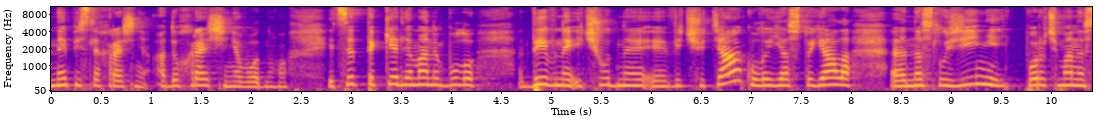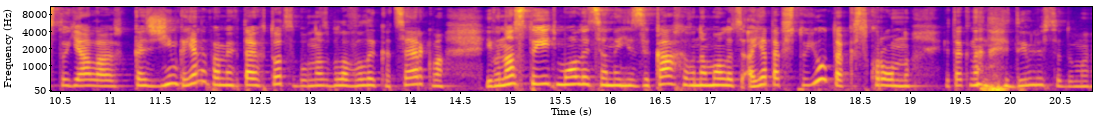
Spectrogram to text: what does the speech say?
не після хрещення, а до хрещення водного. І це таке для мене було дивне і чудне е, відчуття, коли я стояла на служінні. Поруч мене стояла якась жінка. Я не пам'ятаю, хто це, бо в нас була велика церква, і вона стоїть, молиться на язиках, і вона молиться. А я так стою, так скромно, і так на неї дивлюся, думаю.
